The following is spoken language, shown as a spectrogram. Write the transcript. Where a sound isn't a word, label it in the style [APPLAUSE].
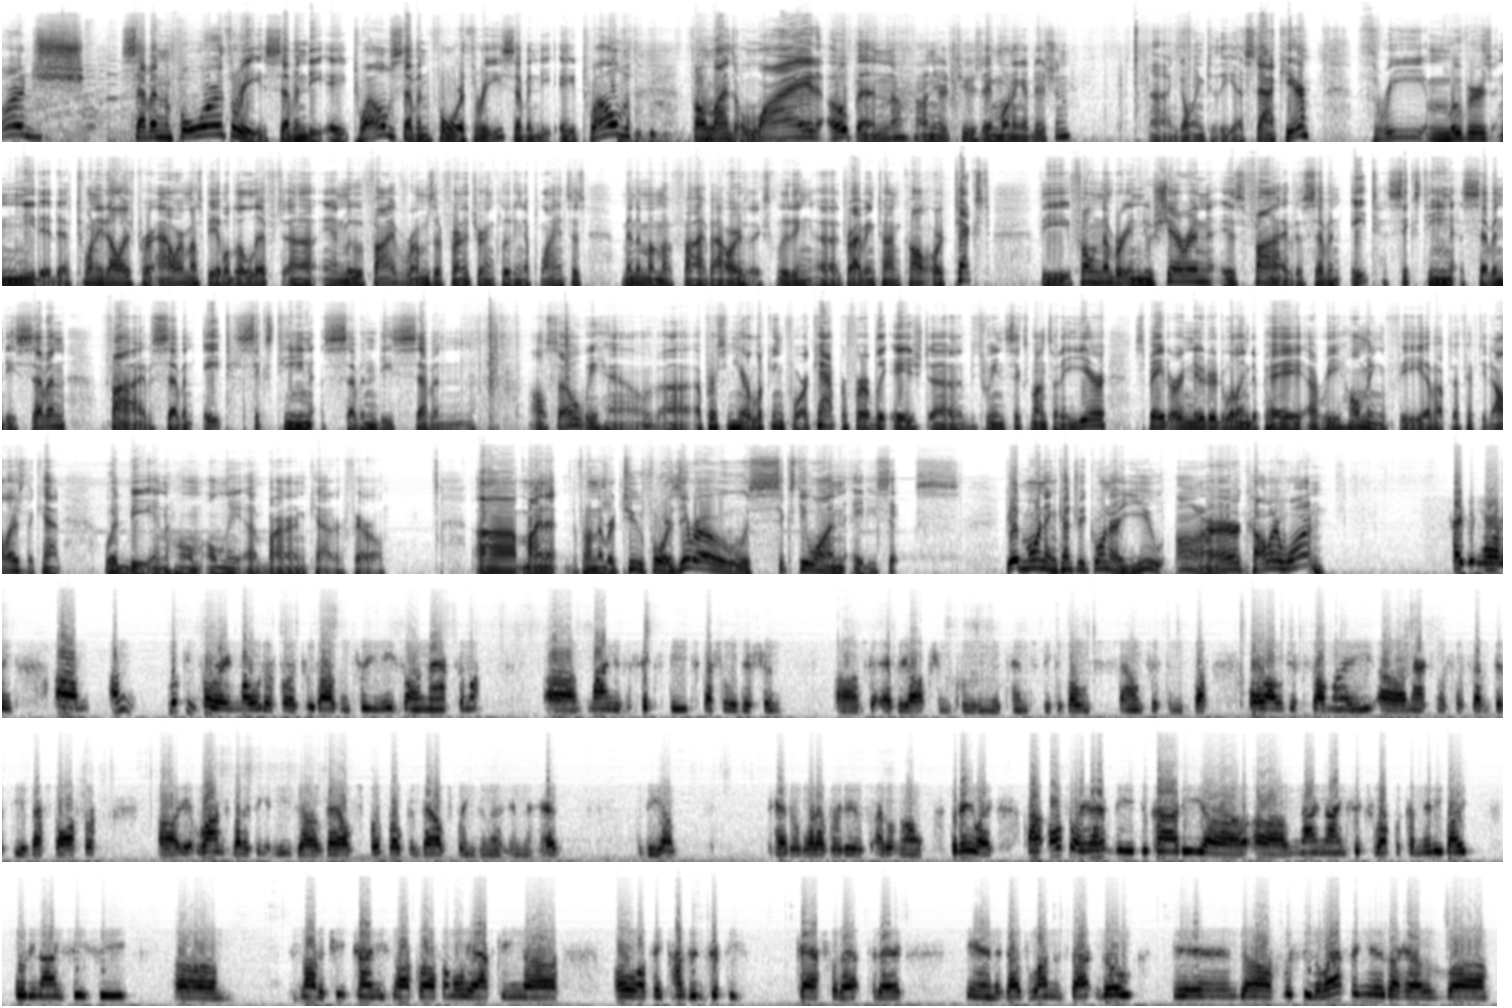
George 743 7812 743 7812. Phone lines wide open on your Tuesday morning edition. Uh, going to the uh, stack here. Three movers needed. $20 per hour must be able to lift uh, and move five rooms of furniture, including appliances. Minimum of five hours, excluding uh, driving time. Call or text. The phone number in New Sharon is 578 1677. 578 1677. Also, we have uh, a person here looking for a cat, preferably aged uh, between six months and a year, spayed or neutered, willing to pay a rehoming fee of up to $50. The cat would be in home only a barn cat or feral. Uh, mine at the phone number 240 6186. Good morning, Country Corner. You are caller one. Hi, good morning. Um, I'm looking for a motor for a 2003 Nissan Maxima. Uh, mine is a six-speed special edition. Uh, it's got every option, including the 10-speaker Bose sound system and stuff. Or I would just sell my uh, Maxima for 750 a best offer. Uh, it runs, but I think it needs uh, valve, broken valve springs in the in the head, the uh, head or whatever it is. I don't know. But anyway, uh, also I have the Ducati uh, uh, 996 replica mini bike, 49cc. Um, it's not a cheap Chinese knockoff. I'm only asking, uh, oh, I'll take 150 cash for that today. And it does run and start and go. And uh, let's see, the last thing is I have uh,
